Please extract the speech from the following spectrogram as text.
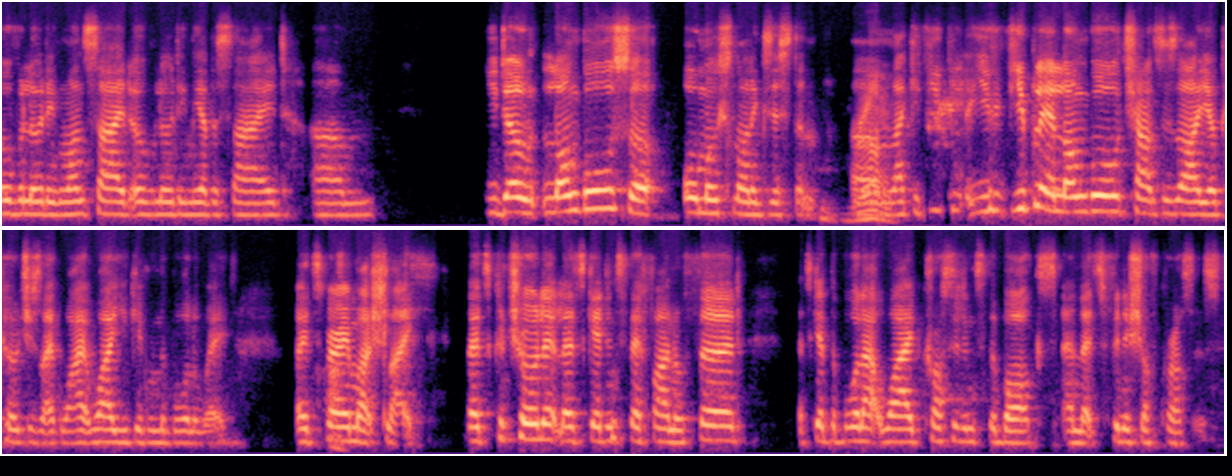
overloading one side, overloading the other side. Um, you don't long balls are almost non-existent. Um, really? Um, like if you, if you play a long ball, chances are your coach is like, why why are you giving the ball away? It's very much like let's control it, let's get into their final third, let's get the ball out wide, cross it into the box, and let's finish off crosses.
